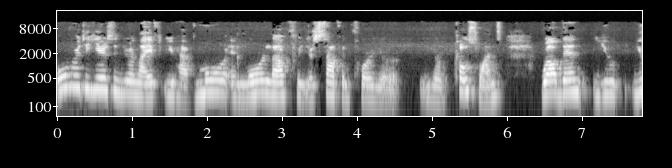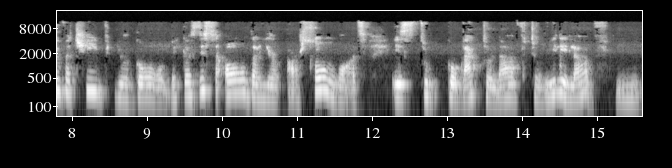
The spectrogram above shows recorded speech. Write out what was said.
over the years in your life, you have more and more love for yourself and for your your close ones, well then you you've achieved your goal because this all that your our soul wants is to go back to love, to really love. Mm.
